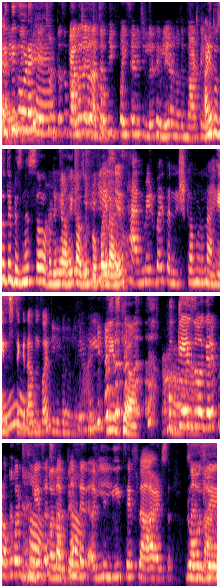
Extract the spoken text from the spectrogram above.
किती गोड आहे हे. मी पैसे आणि चिल्लर ठेवले आणि माझं कार्ड ठेवलं आणि तुझं ते बिझनेस म्हणजे हे आहे का अजून प्रोफाईल आहे? हँडमेड बाय तनिष्का म्हणून आहे इंस्टाग्रामवर तिने बनवलंय. प्लीज घ्या. बुकेज वगैरे प्रॉपर बुकेज असतात. ना तर लिलीचे फ्लावर्स रोजेस.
